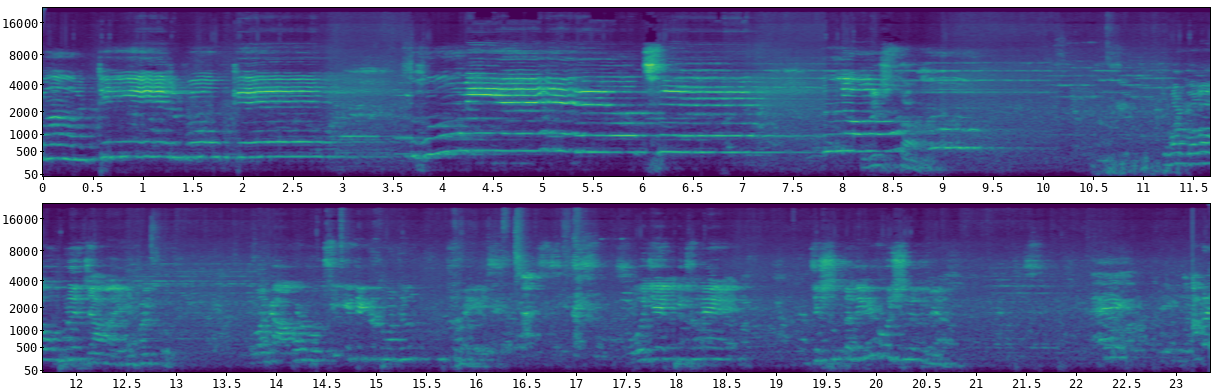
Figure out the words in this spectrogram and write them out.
মাটির বুকে উপরে হয়তো। তোমাকে আবার বলছি, এটা একটু তোমার জন্য হয়ে গেছে। ওই যে পিছনে যে সুরটা দিবে ওই সুরে তুমি আসো। আমরা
